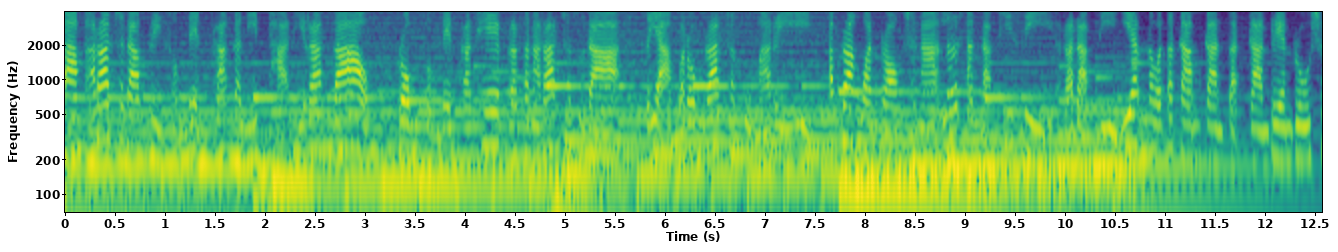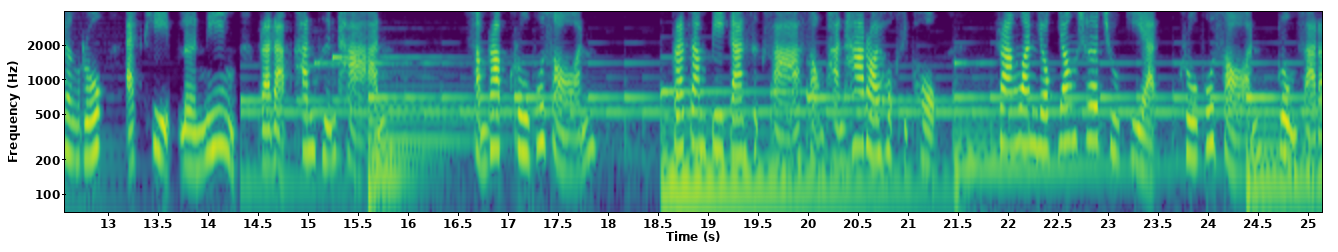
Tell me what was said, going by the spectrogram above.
ตามพระราชดำริสมเด็จพระกนิษฐาธิราชเจ้ากรมสมเด็จพระเทพรัตนราชสุดา สยามบรมราชกุมารีรับรางวัลรองชนะเลิศอันดับ ระดับดีเยี่ยมนวัตกรรมการจัดการเรียนรู้เชิงรุก Active Learning ระดับขั้นพื้นฐานสำหรับครูผู้สอน ประจำปีการศึกษา 2566 รางวัลยกย่องเชิดชูเกียรติ ครูผู้สอน กลุ่มสาร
